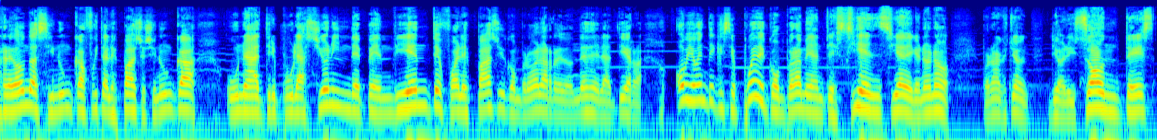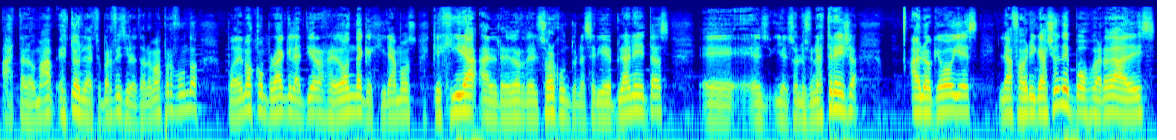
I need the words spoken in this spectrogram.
redonda si nunca fuiste al espacio, si nunca una tripulación independiente fue al espacio y comprobó la redondez de la Tierra? Obviamente que se puede comprobar mediante ciencia, de que no, no, por una cuestión de horizontes, hasta lo más, esto es la superficie, hasta lo más profundo, podemos comprobar que la Tierra es redonda, que giramos, que gira alrededor del Sol junto a una serie de planetas, eh, y el Sol es una estrella a lo que voy es, la fabricación de posverdades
